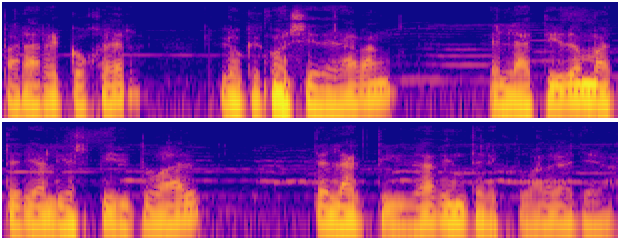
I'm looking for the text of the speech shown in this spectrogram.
para recoger lo que consideraban el latido material y espiritual de la actividad intelectual gallega.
